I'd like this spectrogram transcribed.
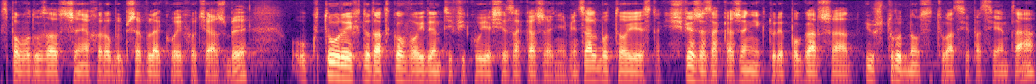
z powodu zaostrzenia choroby przewlekłej chociażby, u których dodatkowo identyfikuje się zakażenie. Więc albo to jest takie świeże zakażenie, które pogarsza już trudną sytuację pacjenta,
